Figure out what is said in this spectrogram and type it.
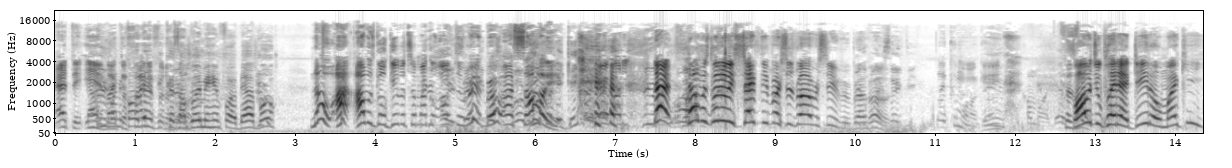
at the end, like the fight that for the because. I'm blaming him for a bad ball? No, I, I was gonna give it to Michael off the rip, bro. I saw it. Everybody, That that was literally safety versus wide receiver, bro. Safety. like, come on, gang. Why would you play that D though, Mikey?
